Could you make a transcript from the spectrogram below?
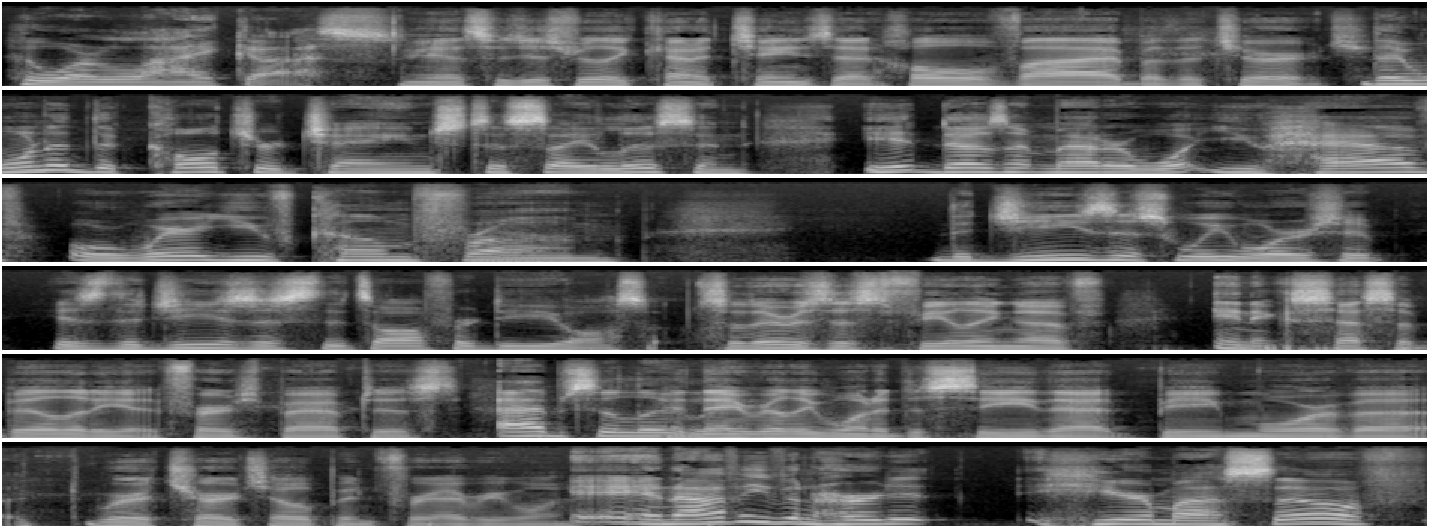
who are like us." Yeah, so just really kind of change that whole vibe of the church. They wanted the culture change to say, "Listen, it doesn't matter what you have or where you've come from." Yeah. The Jesus we worship is the Jesus that's offered to you also. So there was this feeling of inaccessibility at First Baptist. Absolutely. And they really wanted to see that being more of a we're a church open for everyone. And I've even heard it here myself,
